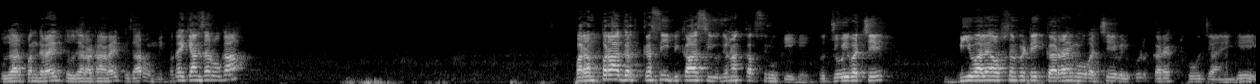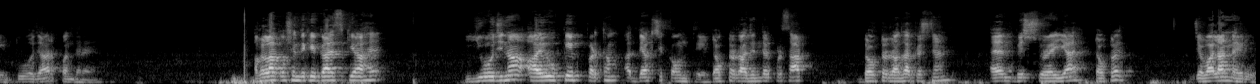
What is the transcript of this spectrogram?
2015, 2018, 2019 बताइए क्या आंसर होगा? परंपरागत कृषि विकास योजना कब शुरू की गई? तो जो भी बच्चे बी वाले ऑप्शन पर टिक कर रहे हैं वो बच्चे बिल्कुल करेक्ट हो जाएँगे। 2015 अगला क्वेश्चन देखिए गाइस क्या है? योजना आयोग के प्रथम अध्यक्ष कौन थे? Doctor Rajendra Prasad doctor Radhakrishnan M Visvesvaraya doctor Jawaharlal Nehru,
